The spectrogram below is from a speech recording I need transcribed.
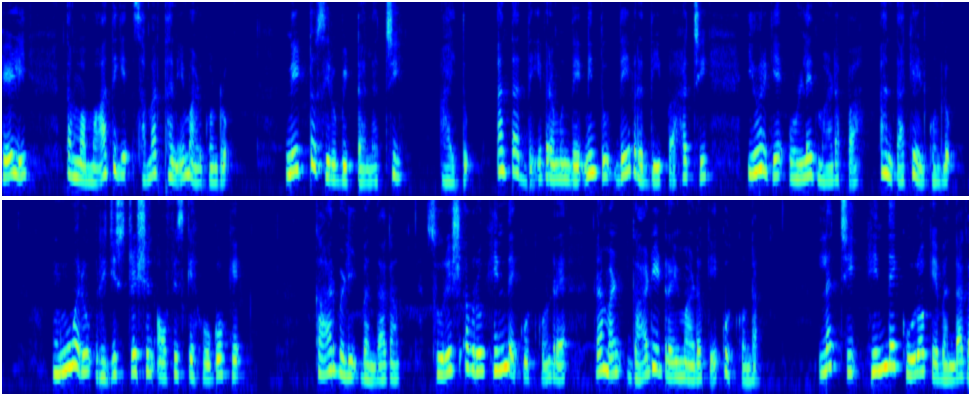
ಹೇಳಿ ತಮ್ಮ ಮಾತಿಗೆ ಸಮರ್ಥನೆ ಮಾಡಿಕೊಂಡ್ರು. ನಿಟ್ಟುಸಿರು ಬಿಟ್ಟ ಲಚ್ಚಿ, ಆಯಿತು, ಅಂತ ದೇವರ ಮುಂದೆ ನಿಂತು ದೇವರ ದೀಪ ಹಚ್ಚಿ, ಇವರಿಗೆ ಒಳ್ಳೇದು ಮಾಡಪ್ಪ ಅಂತ ಕೇಳ್ಕೊಂಡ್ಳು. ಮೂವರು ರಿಜಿಸ್ಟ್ರೇಷನ್ ಆಫೀಸ್ಗೆ ಹೋಗೋಕೆ ಕಾರ್ ಬಳಿ ಬಂದಾಗ ಸುರೇಶ್ ಅವರು ಹಿಂದೆ ಕೂತ್ಕೊಂಡ್ರೆ ರಮಣ್ ಗಾಡಿ ಡ್ರೈವ್ ಮಾಡೋಕೆ ಕೂತ್ಕೊಂಡ. ಲಚ್ಚಿ ಹಿಂದೆ ಕೂರೋಕೆ ಬಂದಾಗ,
